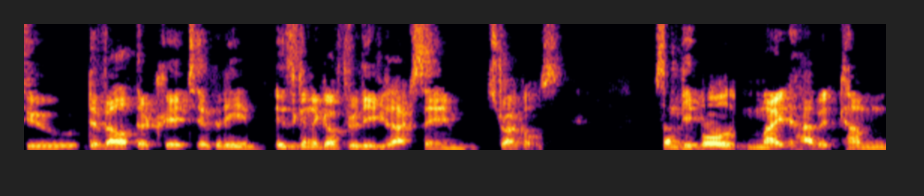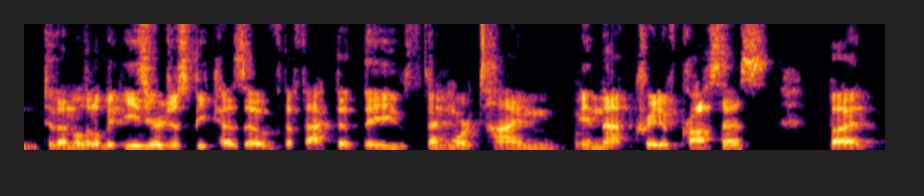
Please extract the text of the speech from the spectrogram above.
to develop their creativity is going to go through the exact same struggles. Some people might have it come to them a little bit easier just because of the fact that they've spent more time in that creative process. but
